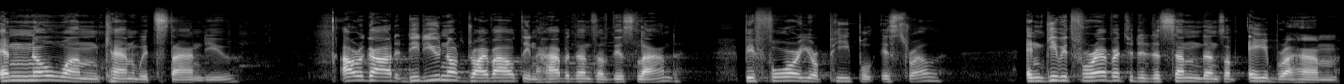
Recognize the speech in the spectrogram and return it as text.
and no one can withstand you. Our God, did you not drive out the inhabitants of this land before your people Israel and give it forever to the descendants of Abraham,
